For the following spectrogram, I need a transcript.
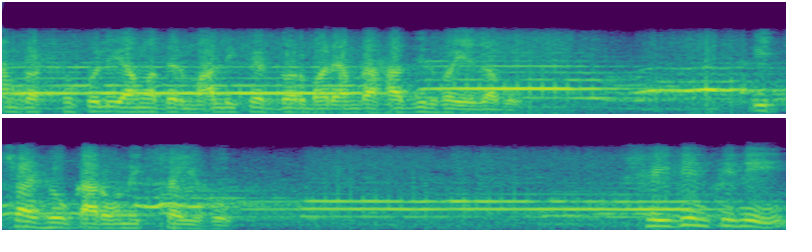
আমরা সকলেই আমাদের মালিকের দরবারে আমরা হাজির হয়ে যাব। ইচ্ছাই হোক আর অনিচ্ছাই হোক। সেই দিন তিনি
